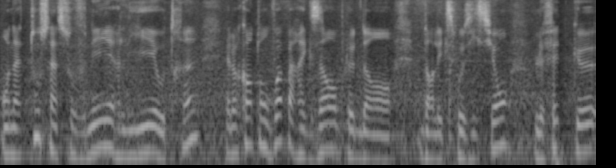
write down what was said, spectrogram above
On a tous un souvenir lié au train. Alors quand on voit par exemple dans, dans l'exposition le fait que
